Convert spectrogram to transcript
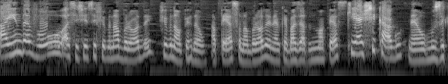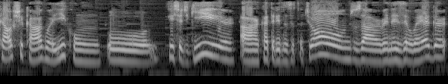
ainda vou assistir esse filme na Broadway. Filme não, perdão. A peça na Broadway, né? Porque é baseada numa peça. Que é Chicago, né? O musical Chicago aí, com o Richard Gere, a Catherine Zeta-Jones, a Renée Zellweger.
